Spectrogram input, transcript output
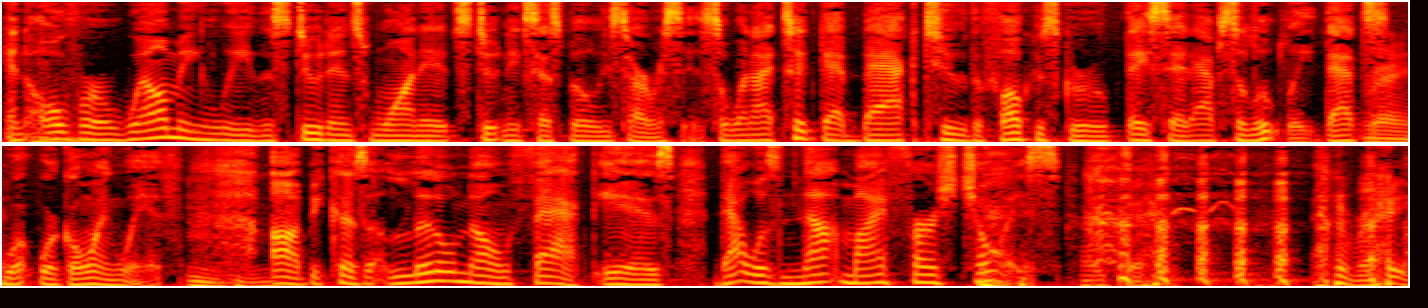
And mm-hmm. overwhelmingly, the students wanted student accessibility services. So when I took that back to the focus group, they said, absolutely, that's Right. what we're going with. Mm-hmm. Uh, because a little known fact is that was not my first choice. Okay. right.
